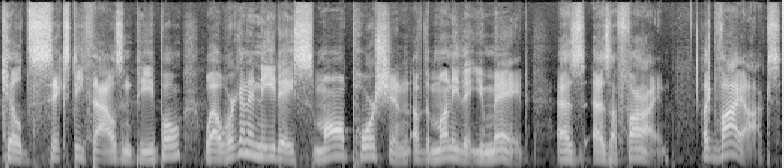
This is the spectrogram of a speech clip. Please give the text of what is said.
killed 60,000 people. Well, we're going to need a small portion of the money that you made as, as a fine. Like Vioxx.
